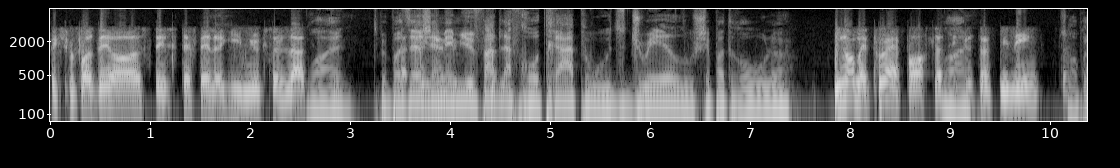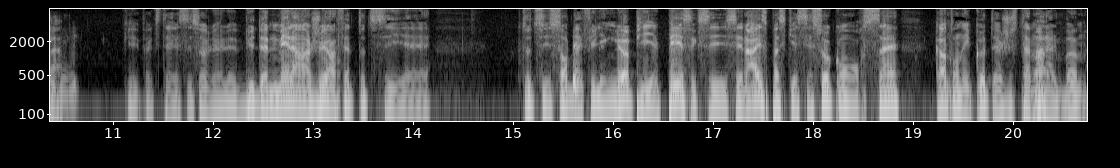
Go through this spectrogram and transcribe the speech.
Fait que je peux pas dire, oh, cet effet-là, il est mieux que celui-là. Ouais. Tu peux pas dire, j'aimais mieux faire de l'afro-trap ou du drill ou je sais pas trop, là. Non, mais peu importe, c'est juste un feeling. Je comprends. OK, fait que c'est ça, le, but de mélanger, en fait, toutes ces... Euh, toutes ces sortes de feelings-là. Puis le pire, c'est que c'est nice parce que c'est ça qu'on ressent quand on écoute justement l'album.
